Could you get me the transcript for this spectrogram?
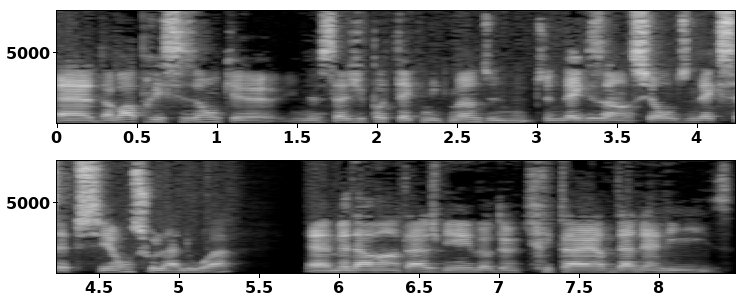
Euh, D'abord, précisons qu'il ne s'agit pas techniquement d'une exemption, d'une exception sous la loi, mais davantage vient d'un critère d'analyse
